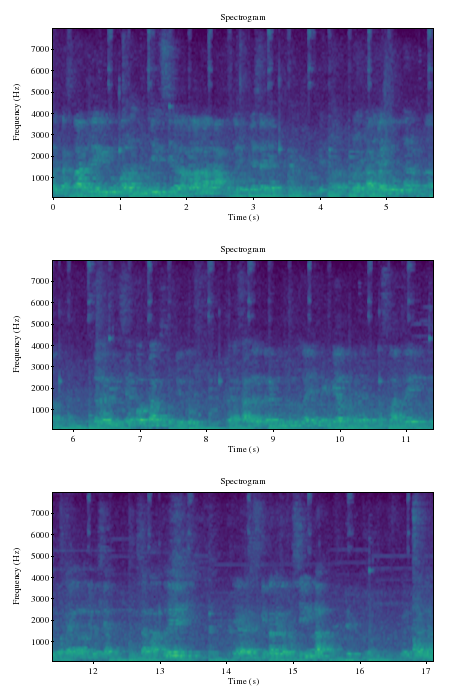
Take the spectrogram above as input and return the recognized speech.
kertas baterai gitu malah kucing sudah lama-lama rapuh gitu biasanya. Berapa apa itu? Sering saya korban seperti itu karena sadar dari dulu mulai bengkel makanya kertas baterai. Gitu kayak kalau kita siap bisa baterai ya sekitar kita bersihin lah. Biar jangan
